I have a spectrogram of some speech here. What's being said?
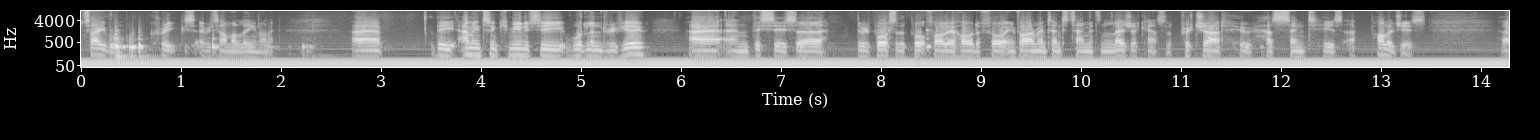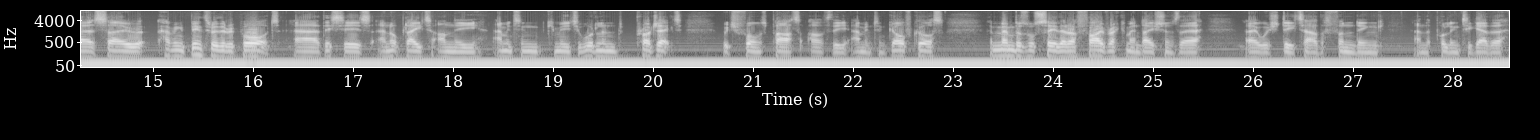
table creaks every time I lean on it. Uh, the Amington Community Woodland Review, uh, and this is uh, the report of the portfolio holder for Environment, Entertainment and Leisure, Councillor Pritchard, who has sent his apologies. Uh, so, having been through the report, uh, this is an update on the Amington Community Woodland project, which forms part of the Amington Golf Course. And members will see there are five recommendations there, uh, which detail the funding and the pulling together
